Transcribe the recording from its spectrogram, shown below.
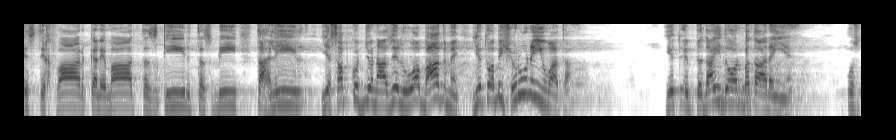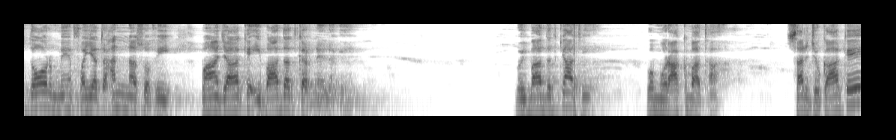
استغفار، کلمات، تذکیر، تسبیح، تحلیل، یہ سب کچھ جو نازل ہوا بعد میں، یہ تو ابھی شروع نہیں ہوا تھا۔ یہ تو ابتدائی دور بتا رہی ہیں۔ اس دور میں فیت ہن صفی، وہاں جا کے عبادت کرنے لگے۔ وہ عبادت کیا تھی؟ وہ مراقبہ تھا۔ سر جھکا کے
